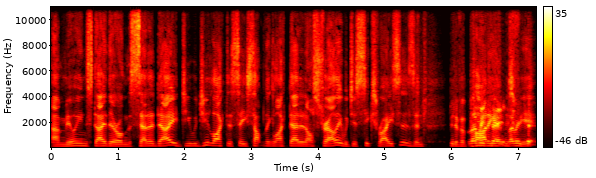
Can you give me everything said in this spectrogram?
A million stay there on the Saturday. Do you, would you like to see something like that in Australia with just six races and a bit of a party you, atmosphere?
